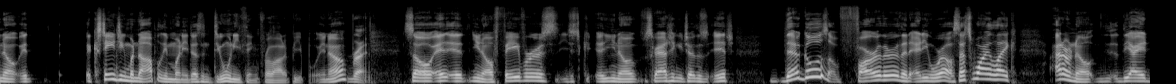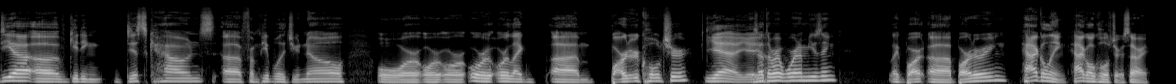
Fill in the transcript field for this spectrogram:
know, it exchanging monopoly money doesn't do anything for a lot of people. You know, right So it, it you know favors just, you know scratching each other's itch that goes farther than anywhere else. That's why like I don't know the, the idea of getting discounts uh, from people that you know or or or or, or like um, barter culture yeah yeah, is yeah. that the right word I'm using? Like bar- uh, bartering, haggling, haggle culture. Sorry,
